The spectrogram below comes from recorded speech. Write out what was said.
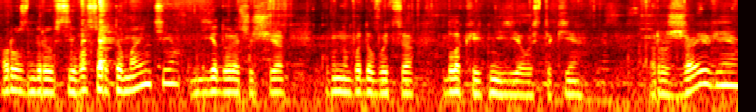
Розміри всі в асортименті. Є, до речі, ще, кому не подобаються, блакитні є ось такі рожеві.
